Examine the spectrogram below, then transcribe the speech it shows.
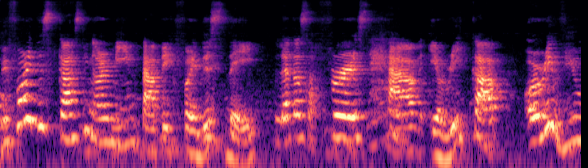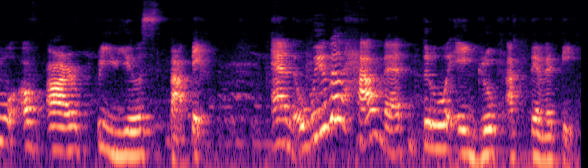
Before discussing our main topic for this day, let us first have a recap or review of our previous topic. And we will have it through a group activity.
